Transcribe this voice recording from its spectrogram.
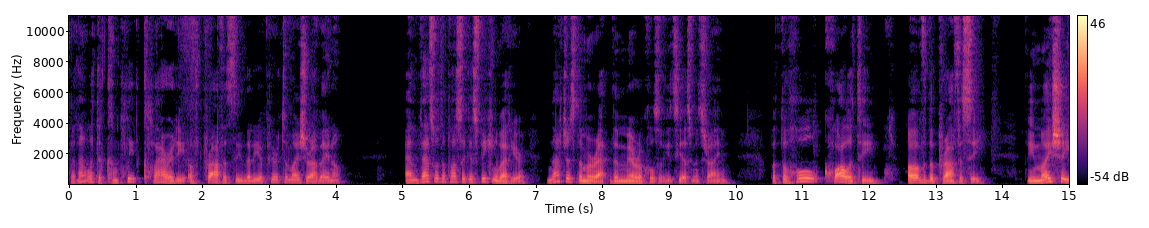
but not with the complete clarity of prophecy that he appeared to Moshe Rabbeinu. And that's what the Pasuk is speaking about here. Not just the, mirac- the miracles of Yitzias Mitzrayim, but the whole quality of the prophecy. Ketam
